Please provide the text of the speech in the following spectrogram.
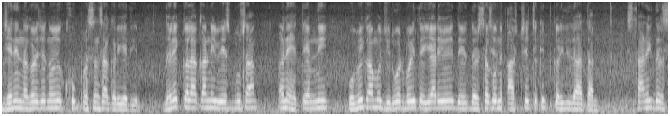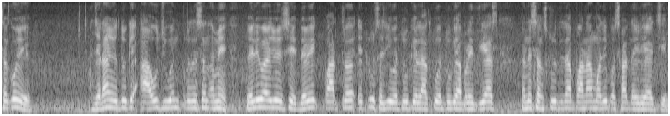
જેની નગરજનોએ ખૂબ પ્રશંસા કરી હતી. દરેક કલાકારની વેશભૂષા અને તેમની ભૂમિકામાં ઝીરવટભરી તૈયારીઓએ દર્શકોને આશ્ચર્યચકિત કરી દીધા હતા. સ્થાનિક દર્શકોએ જણાવ્યું હતું કે આવું જીવન પ્રદર્શન અમે પહેલીવાર જોયું છે દરેક પાત્ર એટલું સજીવ હતું કે લાગતું હતું કે આપણે ઇતિહાસ અને સંસ્કૃતિના પાનામાંથી પસાર થઈ રહ્યા છીએ.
